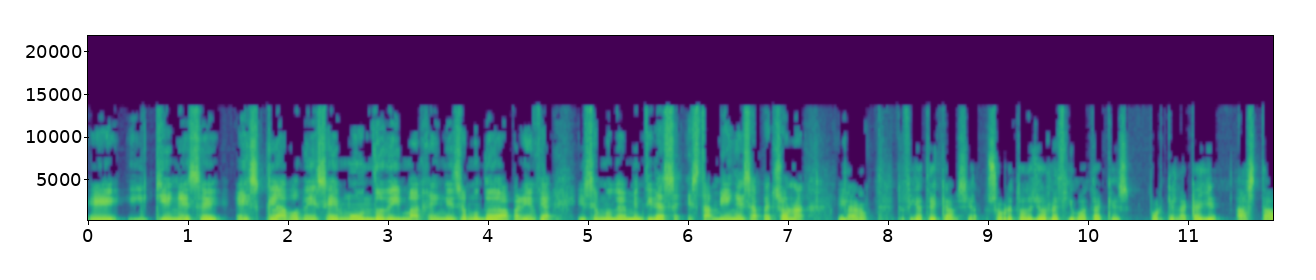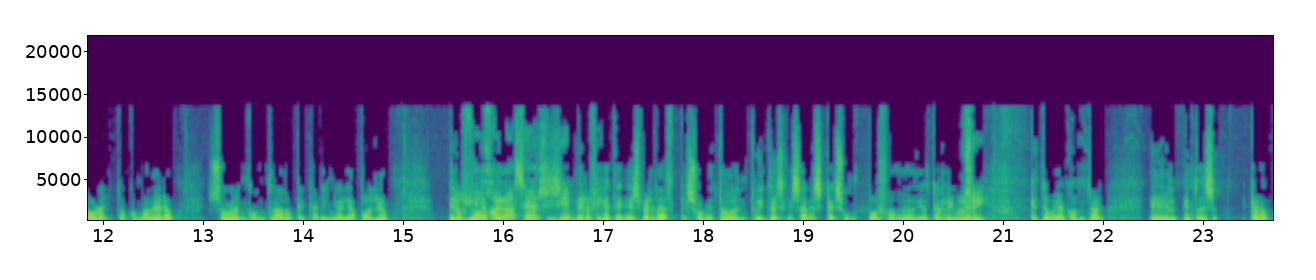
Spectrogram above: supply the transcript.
eh, y quien es eh, esclavo de ese mundo de imagen, ese mundo de apariencia y ese mundo de mentiras es también esa persona. Claro. Tú fíjate que sobre todo yo recibo ataques porque en la calle hasta ahora, y toco madera, solo he encontrado que cariño y apoyo, pero y ojalá sea así siempre. Pero fíjate, es verdad que sobre todo en Twitter, que sabes que es un pozo de odio terrible, que te voy a contar. entonces, claro,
